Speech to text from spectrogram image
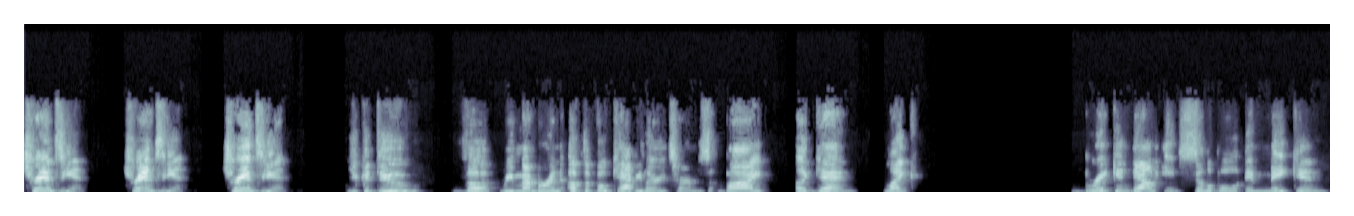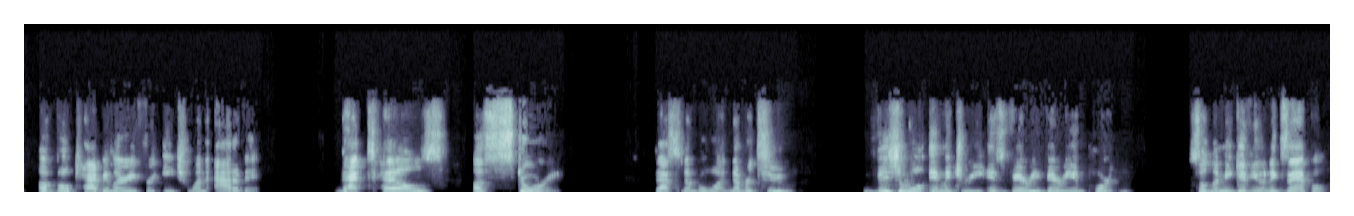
Transient, transient, transient. You could do the remembering of the vocabulary terms by, again, like breaking down each syllable and making a vocabulary for each one out of it that tells a story. That's number one. Number two, visual imagery is very, very important. So let me give you an example.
